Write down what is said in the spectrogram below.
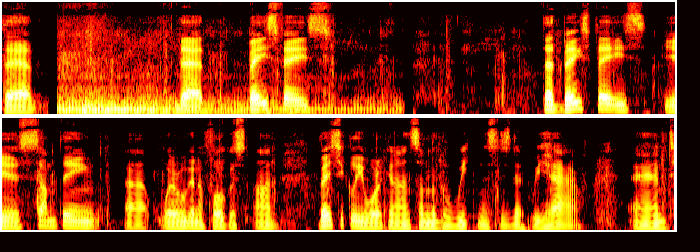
that that base phase that base phase is something uh, where we're going to focus on basically working on some of the weaknesses that we have. And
